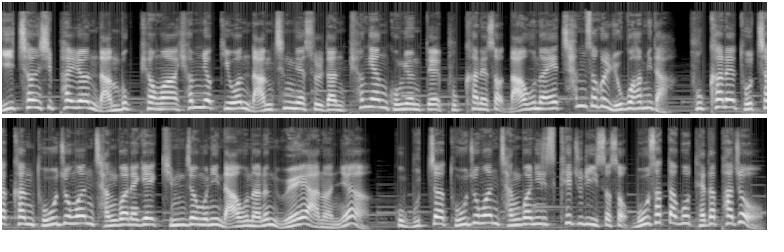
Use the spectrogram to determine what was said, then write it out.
2018년 남북평화협력기원 남측예술단 평양 공연 때 북한에서 나훈아의 참석을 요구합니다. 북한에 도착한 도종환 장관에게 김정은이 나훈아는 왜 안 왔냐? 고 묻자 도종환 장관이 스케줄이 있어서 못 샀다고 대답하죠.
